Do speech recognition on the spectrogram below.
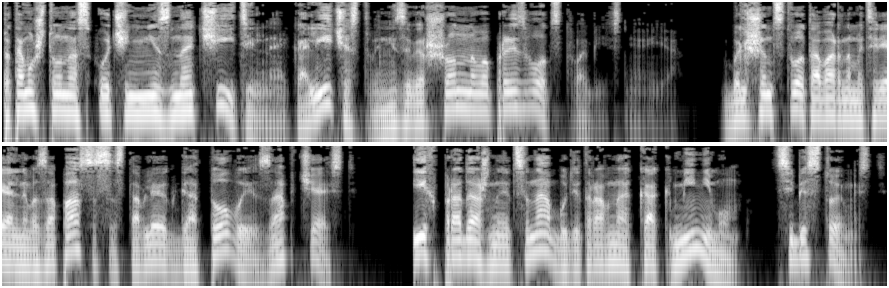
«Потому что у нас очень незначительное количество незавершенного производства», — объясняю я. Большинство товарно-материального запаса составляют готовые запчасти. Их продажная цена будет равна как минимум себестоимости,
